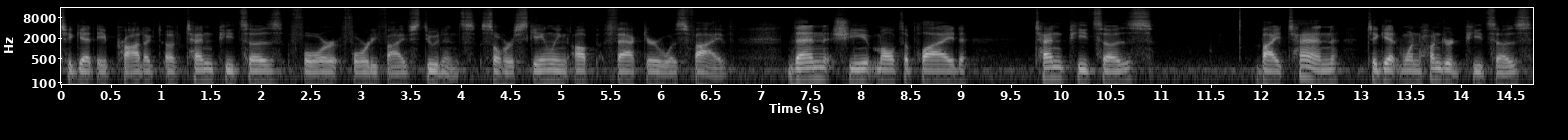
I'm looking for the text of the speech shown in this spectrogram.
to get a product of 10 pizzas for 45 students, so her scaling up factor was 5. Then she multiplied 10 pizzas by 10 to get 100 pizzas,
